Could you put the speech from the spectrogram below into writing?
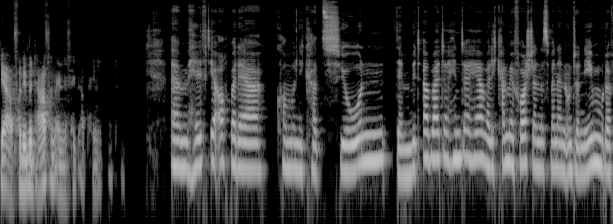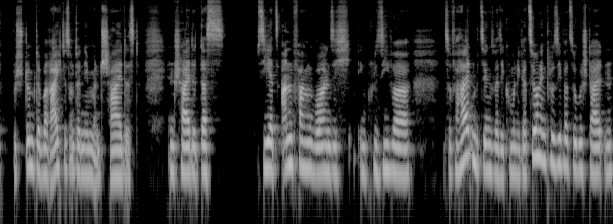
ja, von dem Bedarf im Endeffekt abhängig. Ähm, helft ihr auch bei der Kommunikation der Mitarbeiter hinterher? Weil ich kann mir vorstellen, dass wenn ein Unternehmen oder bestimmter Bereich des Unternehmens entscheidet, entscheidet, dass sie jetzt anfangen wollen, sich inklusiver zu verhalten, beziehungsweise die Kommunikation inklusiver zu gestalten,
